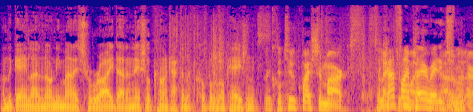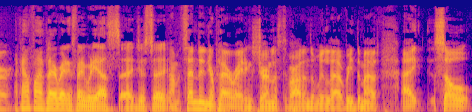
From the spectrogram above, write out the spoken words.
on the gain line and only managed to ride that initial contact on a couple of occasions. Like the two question marks. I can't find player ratings. From, Are, I can't find player ratings for anybody else. Uh, just uh, Damn it. Send in your player ratings, journalists of Ireland, and we'll uh, read them out. Uh, so,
